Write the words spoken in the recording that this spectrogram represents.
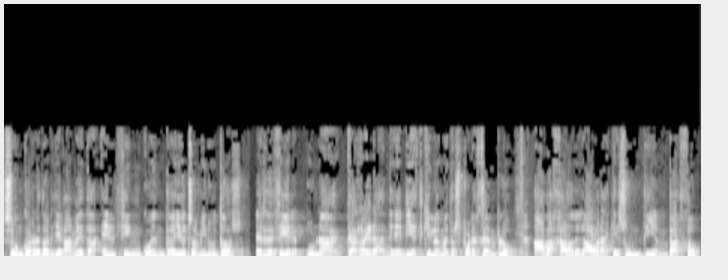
si un corredor llega a meta en 58 minutos, es decir, una carrera de 10 kilómetros, por ejemplo, ha bajado de la hora, que es un tiempazo,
